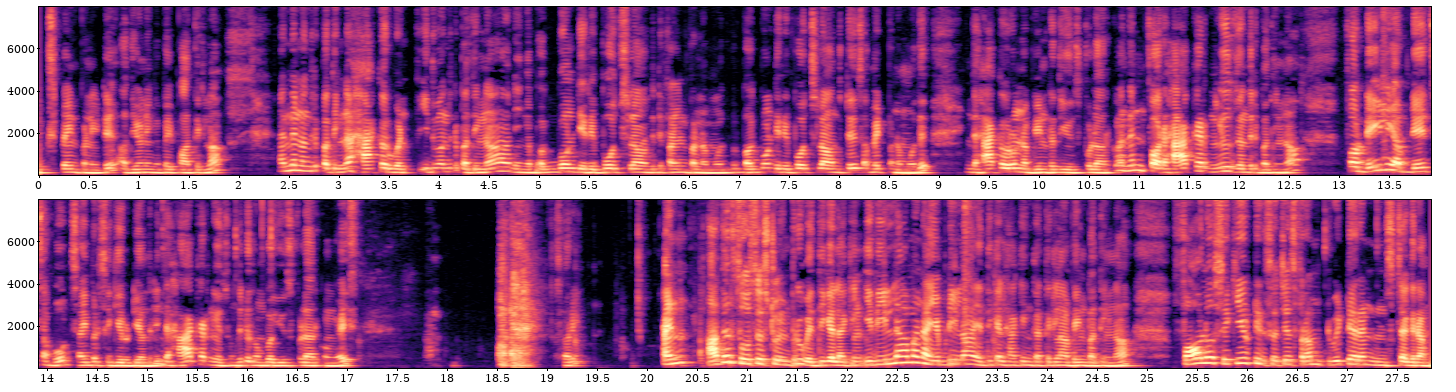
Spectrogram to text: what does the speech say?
எக்ஸ்பிளைன் பண்ணிவிட்டு அதையும் நீங்கள் போய் பார்த்துக்கலாம் அண்ட் தென் வந்துட்டு பார்த்தீங்கன்னா ஹேக்கர் ஒன் இது வந்துட்டு பார்த்தீங்கன்னா நீங்கள் பக் பவுண்டி ரிப்போர்ட்ஸ்லாம் வந்துட்டு ஃபைன் பண்ணும்போது பக் பவுண்டி ரிப்போர்ட்ஸ்லாம் வந்துட்டு சப்மிட் பண்ணும்போது இந்த ஹேக்கர் ஒன் அப்படின்றது யூஸ்ஃபுல்லாக இருக்கும். And then for hacker news வந்துட்டு பார்த்தீங்கன்னா for daily updates about cyber security வந்துட்டு இந்த ஹேக்கர் நியூஸ் வந்துட்டு ரொம்ப யூஸ்ஃபுல்லாக இருக்கும் guys sorry and other sources to improve ethical hacking இது இல்லாமல் நான் எப்படிலாம் எத்திக்கல் ஹேக்கிங் கற்றுக்கலாம் அப்படின்னு பார்த்தீங்கன்னா follow security researches from Twitter and Instagram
